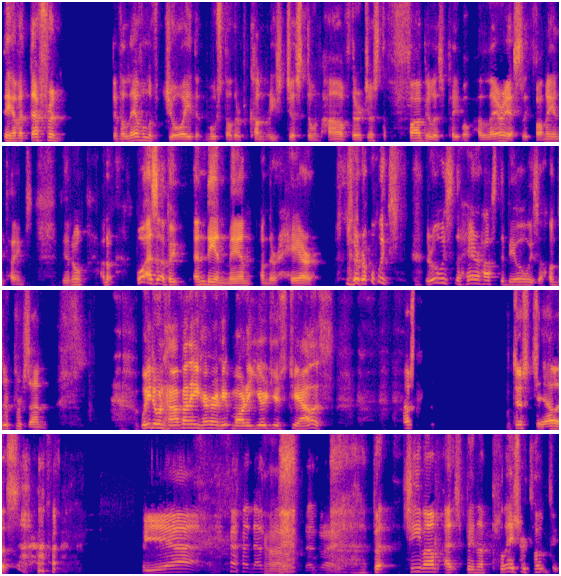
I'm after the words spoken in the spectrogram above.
they have a different they have a level of joy that most other countries just don't have. They're just fabulous people, hilariously funny in times, you know. And what is it about Indian men and their hair? they're always they're always the hair has to be always hundred percent. We don't have any hair, Marty. You're just jealous. Just, just jealous. yeah. that's right. That's right. But Shivam, it's been a pleasure talking to you.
